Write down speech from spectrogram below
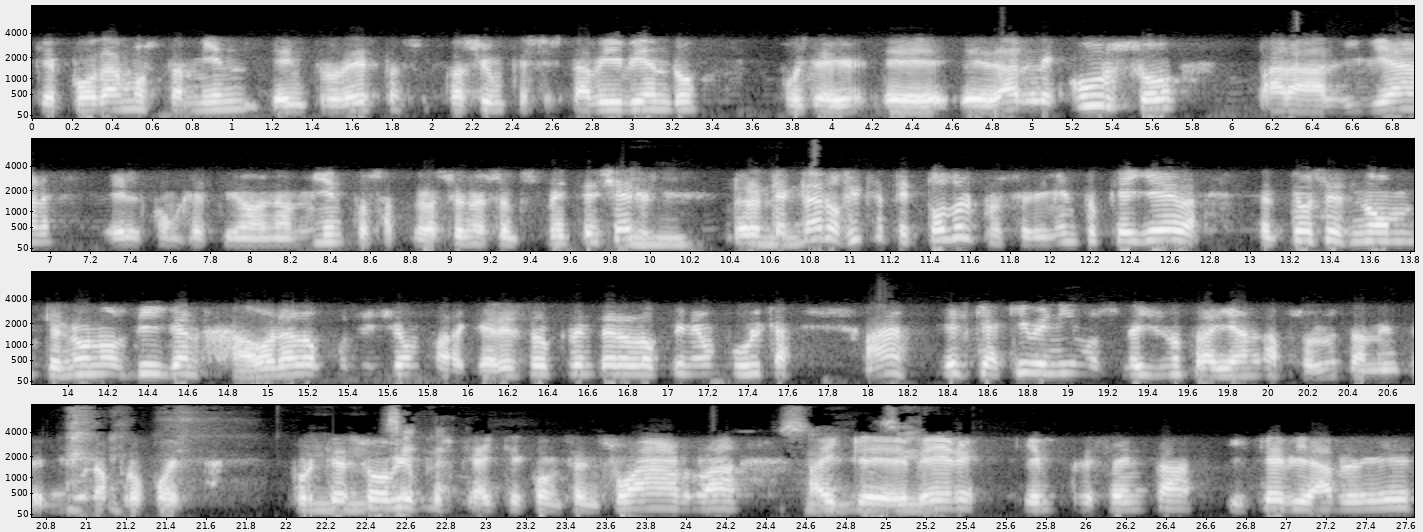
que podamos también, dentro de esta situación que se está viviendo, pues de, darle curso para aliviar el congestionamiento, saturación de centros penitenciarios. Pero que claro, fíjate todo el procedimiento que lleva. Entonces, no que no nos digan ahora la oposición para querer sorprender a la opinión pública, ah, es que aquí venimos, ellos no traían absolutamente ninguna propuesta. Porque es obvio pues, que hay que consensuarla, hay que ver quién presenta y qué viable es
